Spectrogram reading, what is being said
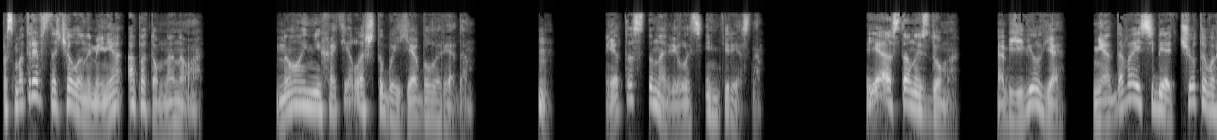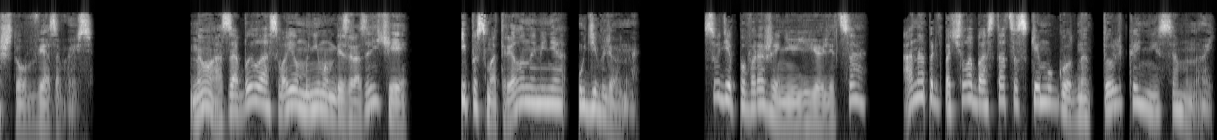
посмотрев сначала на меня, а потом на Ноа. Ноа не хотела, чтобы я был рядом. Это становилось интересным. «Я останусь дома», — объявил я, не отдавая себе отчета, во что ввязываюсь. Но а забыла о своем мнимом безразличии и посмотрела на меня удивленно. Судя по выражению ее лица, она предпочла бы остаться с кем угодно, только не со мной.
